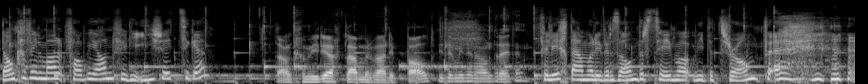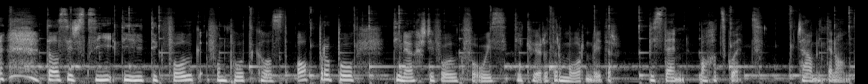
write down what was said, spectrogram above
Danke vielmals, Fabian, für die Einschätzungen. Danke, Mirja. Ich glaube, wir werden bald wieder miteinander reden. Vielleicht auch mal über ein anderes Thema wie der Trump. das war die heutige Folge vom Podcast «Apropos». Die nächste Folge von uns, die hören ihr morgen wieder. Bis dann, macht's gut. Ciao miteinander.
